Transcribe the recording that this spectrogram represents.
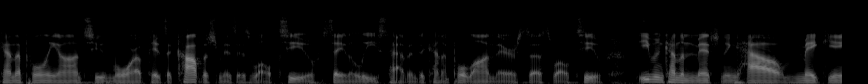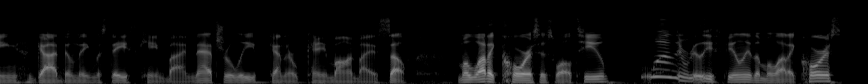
kind of pulling on to more of his accomplishments as well too, say the least, having to kind of pull on there as well too. Even kind of mentioning how making God Don't Make Mistakes came by naturally, kind of came on by itself. Melodic chorus as well too wasn't really feeling the melodic chorus,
